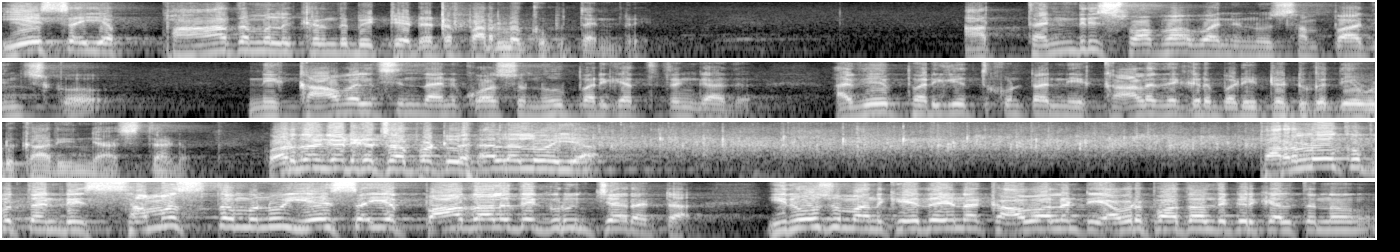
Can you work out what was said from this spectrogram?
ఏసయ్య పాదముల క్రింద పెట్టాడట పరలోకపు తండ్రి. ఆ తండ్రి స్వభావాన్ని నువ్వు సంపాదించుకో. నీకు కావలసిన దానికోసం నువ్వు పరిగెత్తడం కాదు. అవే పరిగెత్తుకుంటా నీ కాళ్ళ దగ్గర పడేటట్టుగా దేవుడు కార్యం చేస్తాడు. వరదం గట్టిగా చప్పట్లు. హలో అయ్యా పరలోకపు తండ్రి సమస్తమును ఏసయ్య పాదాల దగ్గర ఉంచారట. ఈరోజు మనకి ఏదైనా కావాలంటే ఎవరి పాదాల దగ్గరికి వెళ్తున్నావు?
